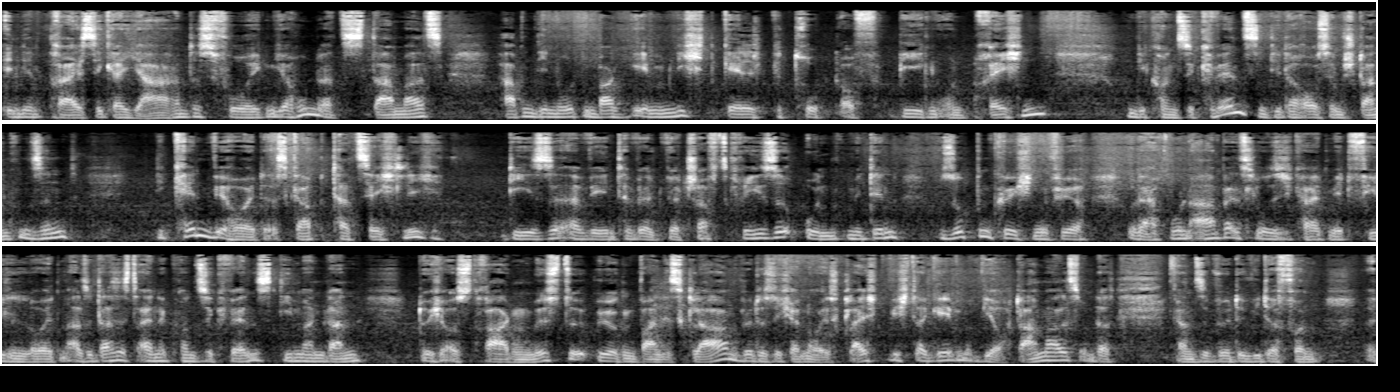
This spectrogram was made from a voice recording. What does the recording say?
in den 30er Jahren des vorigen Jahrhunderts. Damals haben die Notenbanken eben nicht Geld gedruckt auf Biegen und Brechen. Und die Konsequenzen, die daraus entstanden sind, die kennen wir heute. Es gab tatsächlich diese erwähnte Weltwirtschaftskrise und mit den Suppenküchen für oder hohen Arbeitslosigkeit mit vielen Leuten. Also das ist eine Konsequenz, die man dann durchaus tragen müsste. Irgendwann ist klar, würde sich ein neues Gleichgewicht ergeben, wie auch damals, und das Ganze würde wieder von äh,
